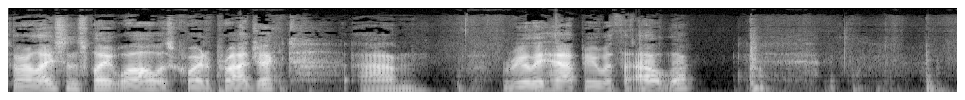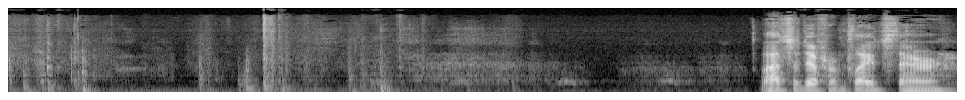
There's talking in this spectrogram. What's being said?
So our license plate wall was quite a project. Um, really happy with the outlook. Lots of different plates there.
